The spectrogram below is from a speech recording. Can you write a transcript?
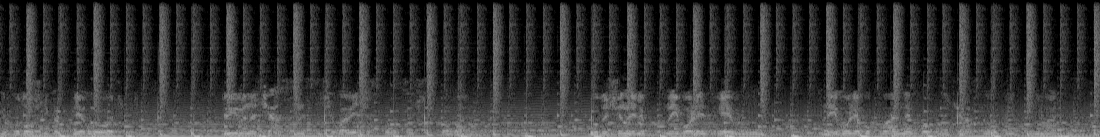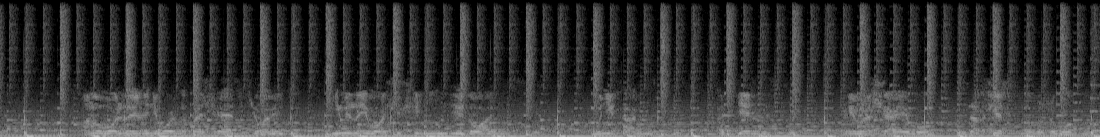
и художника в первую очередь, то именно частности человеческого существования. Будучи наиболее древней наиболее буквальной формой частного предпринимательства, оно вольно или невольно поощряет в человеке именно его ощущение индивидуальности, уникальности, отдельности, превращая его из общественного животного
